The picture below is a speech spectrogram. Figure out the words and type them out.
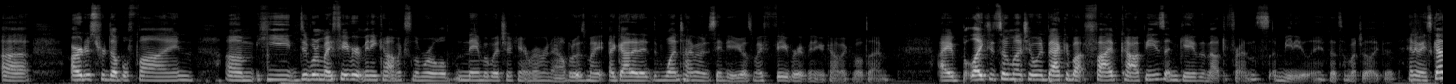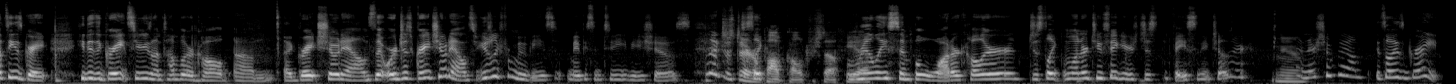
uh, artist for Double Fine. Um, he did one of my favorite mini comics in the world, name of which I can't remember now, but it was my I got it at one time I went to San Diego. It was my favorite mini comic of all time. I liked it so much I went back and bought five copies and gave them out to friends immediately. That's how much I liked it. Anyway, Scott C is great. He did a great series on Tumblr called um, uh, Great Showdowns that were just great showdowns, usually from movies, maybe some TV shows. They're just general like pop culture stuff. Yeah. Really simple watercolor, just like one or two figures just facing each other. Yeah. And they're showdown. It's always great.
